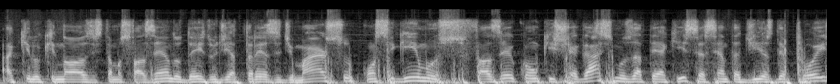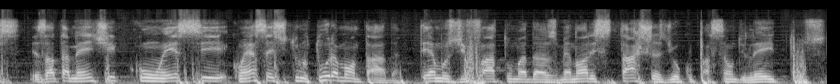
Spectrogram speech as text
aquilo que nós estamos fazendo desde o dia 13 de março. Conseguimos fazer com que chegássemos até aqui 60 dias depois, exatamente com esse com essa estrutura montada. Temos de fato uma das menores taxas de ocupação de leitos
